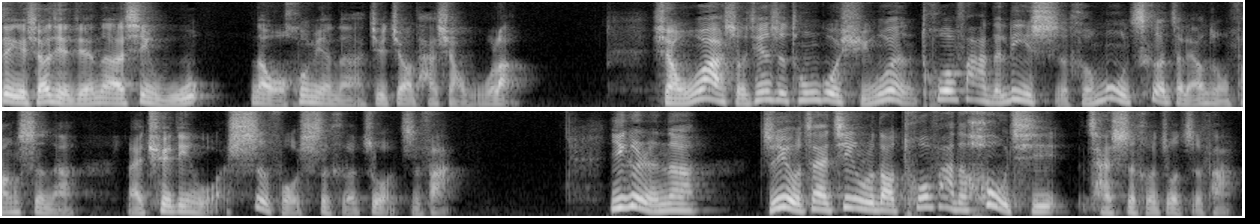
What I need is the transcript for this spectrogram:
这个小姐姐呢姓吴，那我后面呢就叫她小吴了。小吴啊，首先是通过询问脱发的历史和目测这两种方式呢，来确定我是否适合做植发。一个人呢，只有在进入到脱发的后期才适合做植发。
